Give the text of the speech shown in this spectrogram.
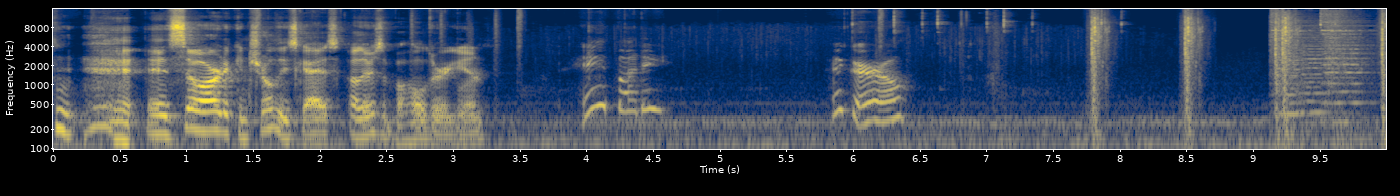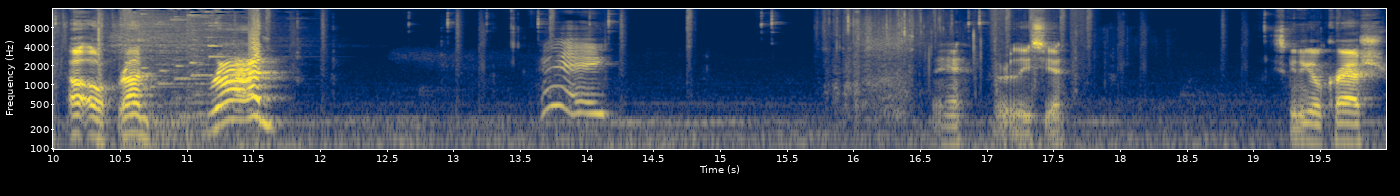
it's so hard to control these guys. Oh, there's a beholder again. Hey, buddy. Hey, girl. Uh-oh, run. Run! Hey! Yeah, I'll release you. He's gonna go crash.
